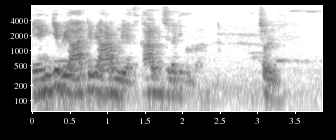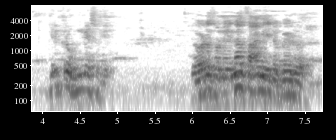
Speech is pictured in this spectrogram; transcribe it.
நீ எங்கேயும் போய் யார்ட்டையுமே ஆட முடியாது. காலை பிடிச்சி கட்டி போடுவேன் சொல்லு. இருக்கிற உண்மையை சொல்லு. இதோட சொன்னீங்கன்னா சாமி கிட்ட போயிடுவேன்.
